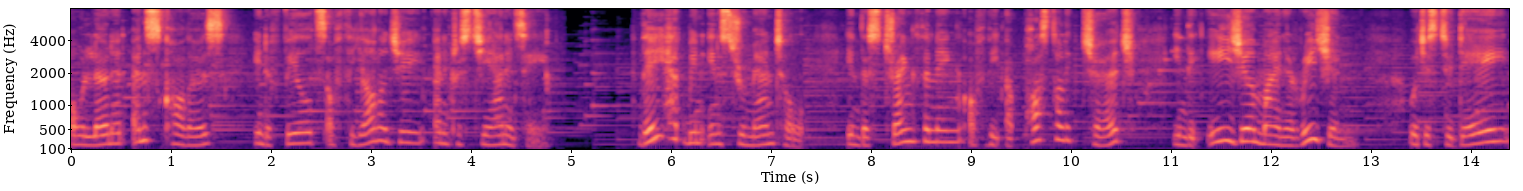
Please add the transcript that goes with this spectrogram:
or learned and scholars in the fields of theology and Christianity. They had been instrumental in the strengthening of the Apostolic Church in the Asia Minor region, which is today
